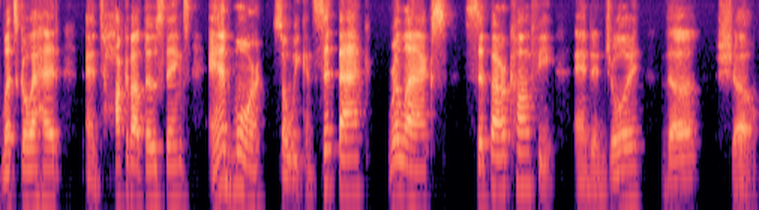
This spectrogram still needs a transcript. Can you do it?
Let's go ahead and talk about those things and more so we can sit back, relax, sip our coffee, and enjoy the show.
